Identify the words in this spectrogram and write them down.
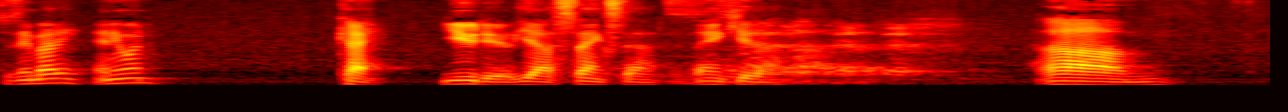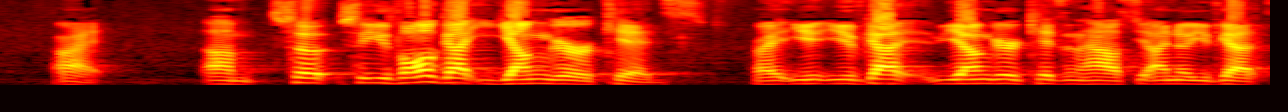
does anybody? Anyone? Okay. You do. Yes. Thanks, Dad. Thank you, Dad. Um, all right. Um, so, so you've all got younger kids, right? You, have got younger kids in the house. I know you've got,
